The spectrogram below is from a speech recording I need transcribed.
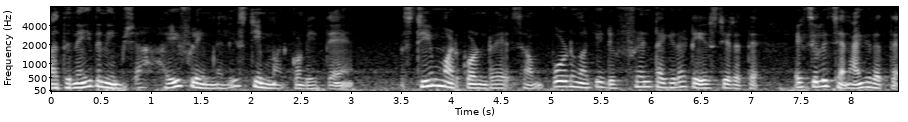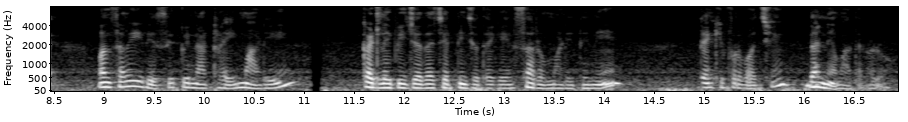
ಹದಿನೈದು ನಿಮಿಷ ಹೈ ಫ್ಲೇಮ್ನಲ್ಲಿ ಸ್ಟೀಮ್ ಮಾಡ್ಕೊಂಡಿದ್ದೆ. ಸ್ಟೀಮ್ ಮಾಡಿಕೊಂಡ್ರೆ ಸಂಪೂರ್ಣವಾಗಿ ಡಿಫ್ರೆಂಟಾಗಿರೋ ಟೇಸ್ಟ್ ಇರುತ್ತೆ. ಆ್ಯಕ್ಚುಲಿ ಚೆನ್ನಾಗಿರುತ್ತೆ. ಒಂದು ಸಲ ಈ ರೆಸಿಪಿನ ಟ್ರೈ ಮಾಡಿ ಕಡಲೆ ಬೀಜದ ಚಟ್ನಿ ಜೊತೆಗೆ ಸರ್ವ್ ಮಾಡಿದ್ದೀನಿ. ಥ್ಯಾಂಕ್ ಯು ಫಾರ್ ವಾಚಿಂಗ್ ಧನ್ಯವಾದಗಳು.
